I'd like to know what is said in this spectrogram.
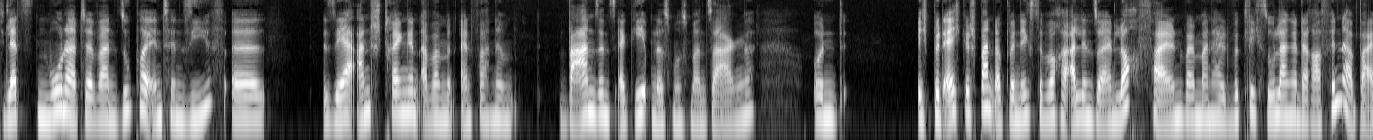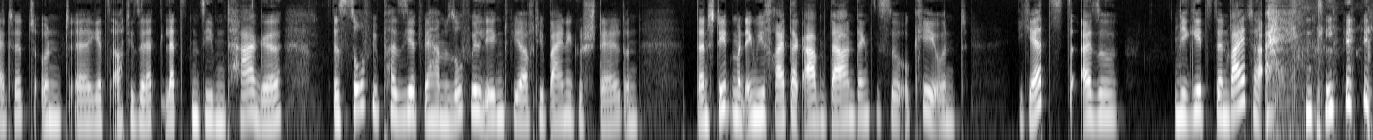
Die letzten Monate waren super intensiv, äh, sehr anstrengend, aber mit einfach einem Wahnsinnsergebnis, muss man sagen. Und ich bin echt gespannt, ob wir nächste Woche alle in so ein Loch fallen, weil man halt wirklich so lange darauf hinarbeitet und äh, jetzt auch diese letzten sieben Tage ist so viel passiert. Wir haben so viel irgendwie auf die Beine gestellt und dann steht man irgendwie Freitagabend da und denkt sich so, okay, und jetzt? Also wie geht's denn weiter eigentlich?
